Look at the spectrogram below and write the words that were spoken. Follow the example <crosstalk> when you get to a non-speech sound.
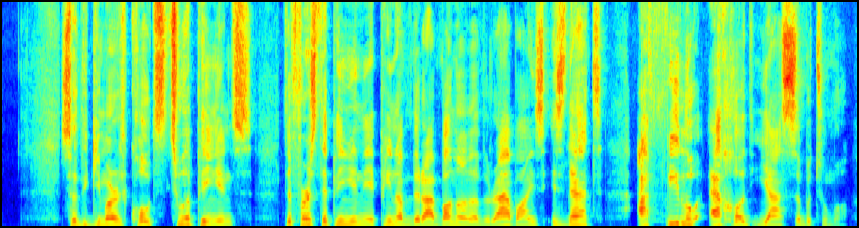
So the Gemara quotes two opinions. The first opinion, the opinion of the Rabbanan of the rabbis, is that afilu echad yasa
